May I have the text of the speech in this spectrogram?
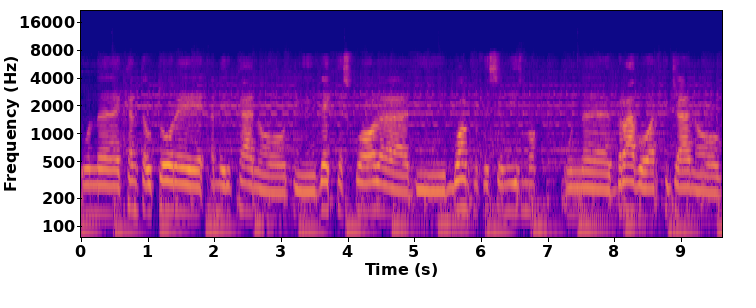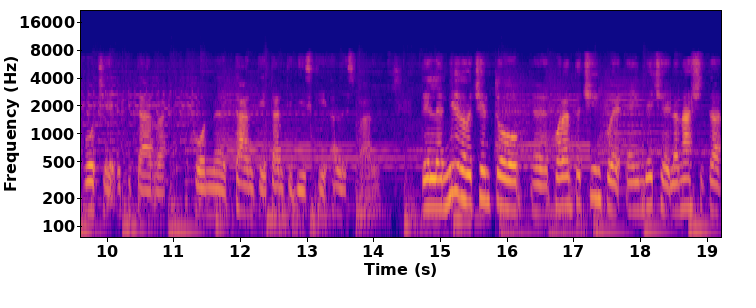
un eh, cantautore americano di vecchia scuola, di buon professionismo, un eh, bravo artigiano voce e chitarra con tanti e tanti dischi alle spalle. Del 1945 è invece la nascita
